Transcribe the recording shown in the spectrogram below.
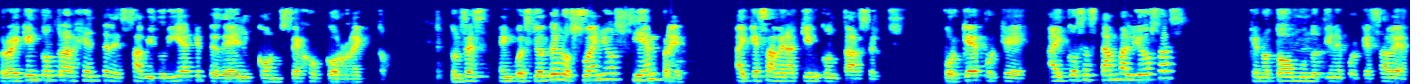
Pero hay que encontrar gente de sabiduría que te dé el consejo correcto. Entonces, en cuestión de los sueños, siempre hay que saber a quién contárselos. ¿Por qué? Porque hay cosas tan valiosas que no todo el mundo tiene por qué saber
